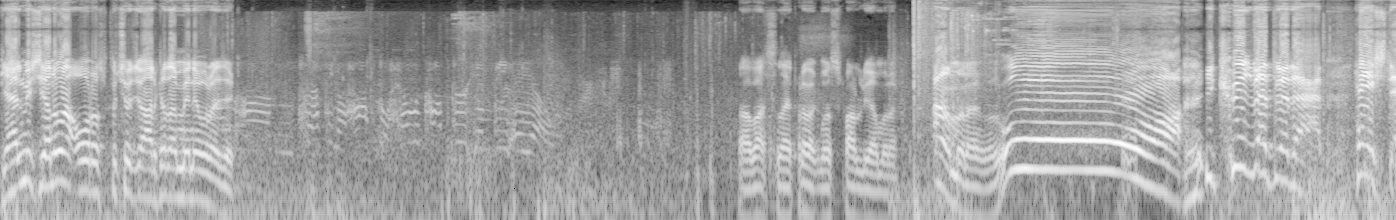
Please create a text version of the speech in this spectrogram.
Gelmiş yanıma orospu çocuğu arkadan beni vuracak. Aa bak sniper'a bak nasıl parlıyor amına. Amına koyayım. Oo! 200 metreden. He işte.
